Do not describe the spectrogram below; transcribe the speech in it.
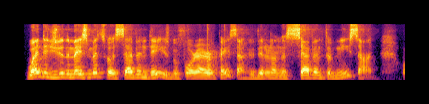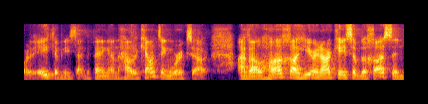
When did you do the Mace Mitzvah? Seven days before Erev Pesach. You did it on the seventh of Nisan or the eighth of Nisan, depending on how the counting works out. Aval hacha here in our case of the Chasen,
